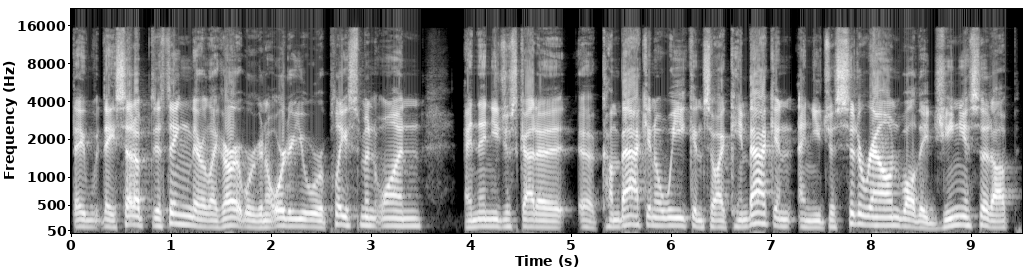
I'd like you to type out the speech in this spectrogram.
They they set up the thing. They're like, all right, we're going to order you a replacement one, and then you just got to uh, come back in a week. And so I came back, and and you just sit around while they genius it up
